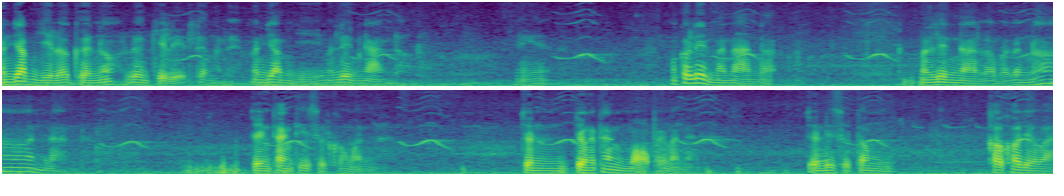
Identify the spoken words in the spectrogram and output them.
ันย่ำยีแล้วเกินเนาะเรื่องกิเลสเรื่องอะไรมันย่ำยีมันเล่นงานเราอย่างเงี้ยมันก็เล่นมานานละมันเล่นงานเรามาตั้งนานนานจนทั้งที่สุดของมัน จนจนกระทั่งหมอบให้มันนะจนที่สุดต้องเขาเขาเรียกว่า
